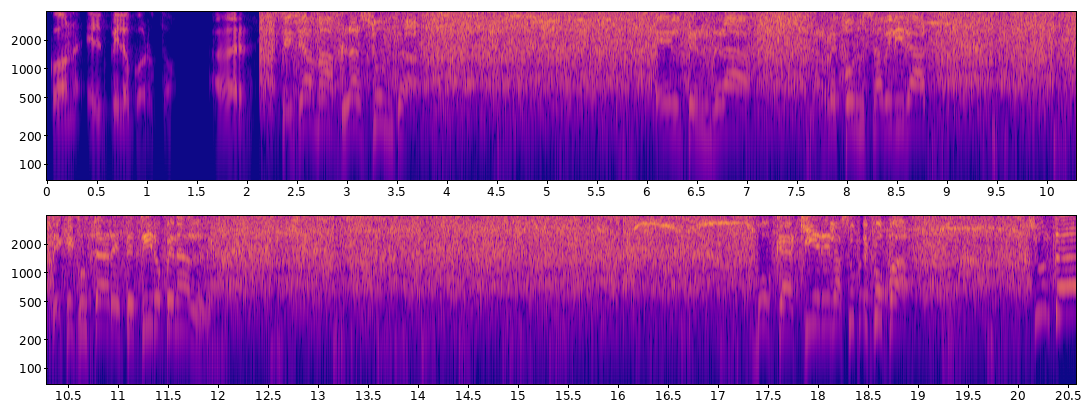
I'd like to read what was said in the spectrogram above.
con el pelo corto. A ver. Se llama Blas Junta. él tendrá la responsabilidad de ejecutar este tiro penal. Boca quiere la Supercopa. ¡Junta!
